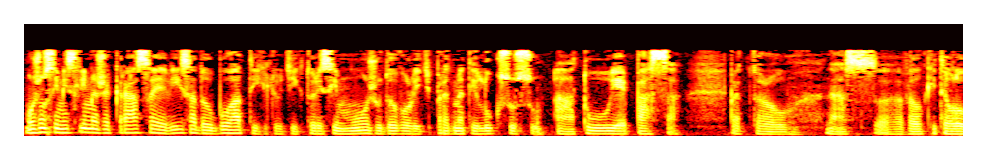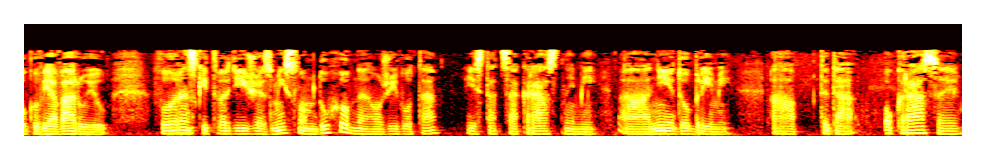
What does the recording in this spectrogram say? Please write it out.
Možno si myslíme, že krása je výsadou bohatých ľudí, ktorí si môžu dovoliť predmety luxusu a tu je pasa pred ktorou nás e, veľkí teológovia varujú. Florensky tvrdí, že zmyslom duchovného života je stať sa krásnymi a nie dobrými. A teda o kráse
